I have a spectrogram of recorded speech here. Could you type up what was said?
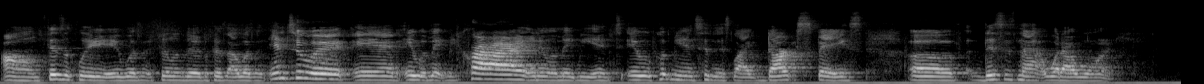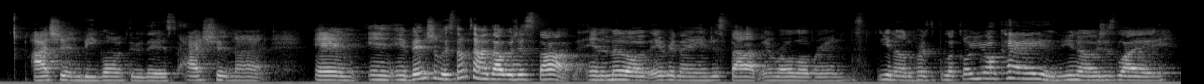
Um, physically, it wasn't feeling good because I wasn't into it, and it would make me cry, and it would make me into it would put me into this like dark space of this is not what I want. I shouldn't be going through this. I should not and and eventually sometimes I would just stop in the middle of everything and just stop and roll over and you know the person be like, "Oh, you okay?" and you know just like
